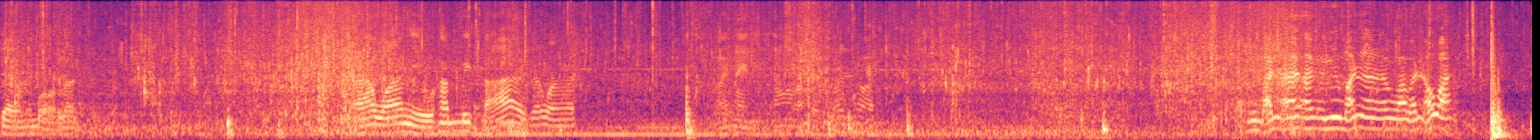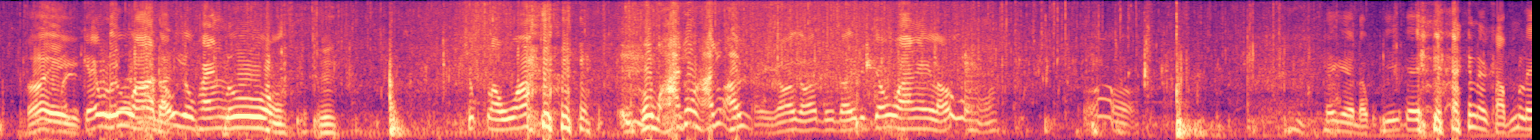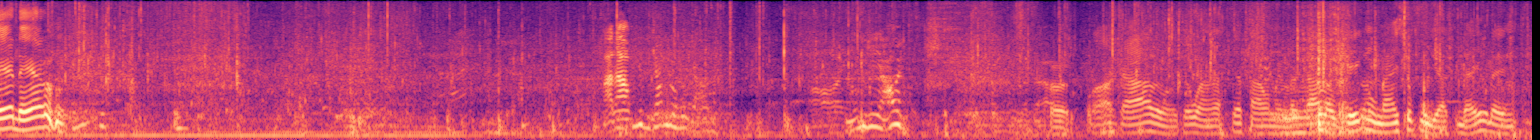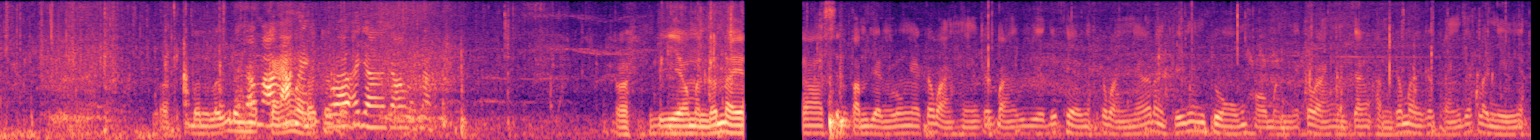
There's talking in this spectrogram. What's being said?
Trời nó bò lên. Đã quá nhiều hết biết tả rồi các bạn ơi Rồi này to vẫn được đó, đúng rồi nhưng bệnh ê, ê, như bệnh ê, qua bệnh đổ qua. Rồi kéo lưới qua đổ vô phan luôn. Ừ. xúc lâu quá. Mà hạ xuống hạ xuống ừ. Rồi rồi từ từ đi chỗ qua ngay lỗ luôn hả Ồ. cái kìa đục với cái cái nó khẩm lé đé luôn. Anh không? Với sống luôn. Bây giờ. Những gì Ờ, quá cá luôn rồi các bạn ơi. Cái thao này là cá lau kiến hôm nay xúc vợt để ở đây nè. Rồi, bên lưới đến hết cá rồi đó các bạn rồi video mình đến đây à, xin tạm dừng luôn nha các bạn. Hẹn các bạn video tiếp theo nha. Các bạn nhớ đăng ký nhấn chuông ủng hộ mình nha các bạn. Mình chân thành cảm ơn các bạn rất là nhiều nha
